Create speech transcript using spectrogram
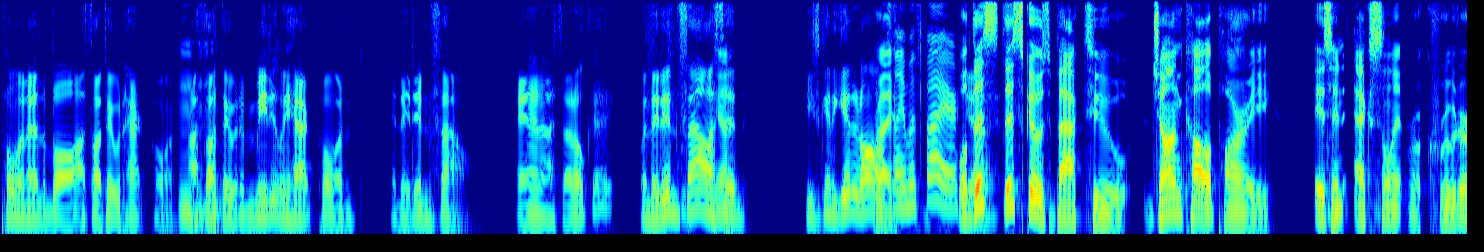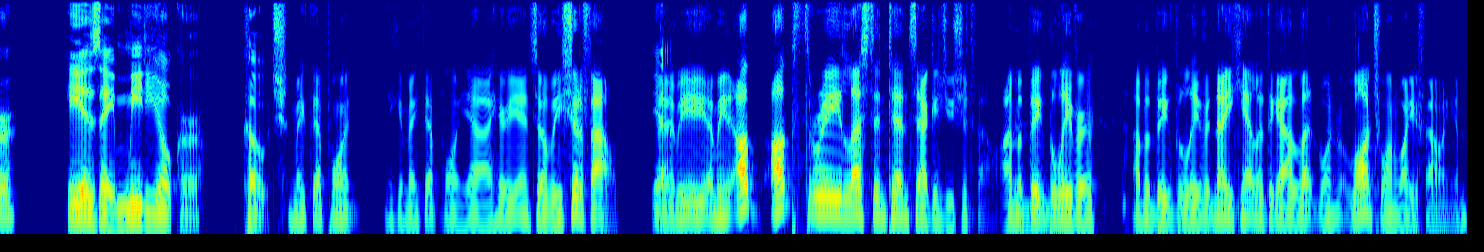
Pullen had the ball, I thought they would hack Pullen. I mm-hmm. thought they would immediately hack Pullen, and they didn't foul. And I thought, okay. When they didn't foul, I Yeah. said, he's going to get it off. Right. Playing with fire. Well, Yeah. this this goes back to John Calipari is an excellent recruiter. He is a mediocre coach. Make that point. You can make that point. Yeah, I hear you. And so, but he should have fouled. Yeah. I mean, I mean, up up three, less than ten seconds, you should foul. I'm a Mm-hmm. big believer. I'm a big believer. Now you can't let the guy let one launch one while you're fouling him.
